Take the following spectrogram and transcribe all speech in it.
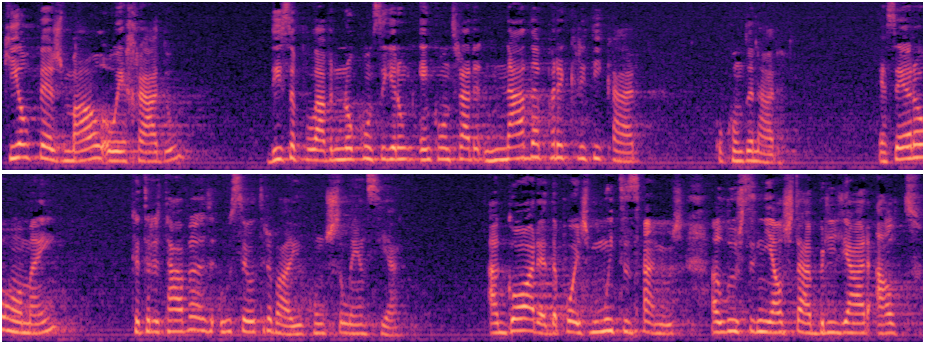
que ele fez mal ou errado, diz a palavra, não conseguiram encontrar nada para criticar ou condenar. Esse era o homem que tratava o seu trabalho com excelência. Agora, depois de muitos anos, a luz de Daniel está a brilhar alto.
